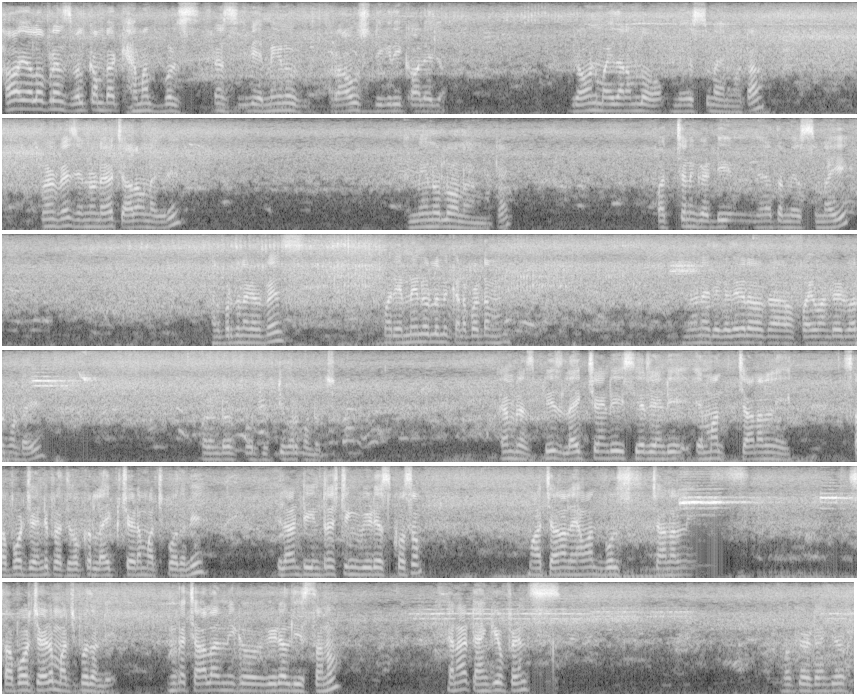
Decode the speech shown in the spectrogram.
Hi hello friends welcome back Hemanth bulls friends ఇవి Yemmiganur Rao's degree college. Ground మైదానంలో మేస్తున్నాయి అనమాట చూడండి ఫ్రెండ్స్ ఎన్ని ఉన్నాయో చాలా ఉన్నాయి ఇవి ఎమ్మిగనూరులో ఉన్నాయన్నమాట పచ్చని గడ్డి మేత మేస్తున్నాయి. కనపడుతున్నాయి కదా ఫ్రెండ్స్ మరి ఎమ్మిగనూరులో మీకు కనపడడం ఉన్నాయి దగ్గర దగ్గర ఒక ఫైవ్ హండ్రెడ్ వరకు ఉంటాయి. ఫోర్ హండ్రెడ్ ఫోర్ ఫిఫ్టీ వరకు ఉండొచ్చు. ఏం ఫ్రెండ్స్ ప్లీజ్ లైక్ చేయండి షేర్ చేయండి హేమంత్ ఛానల్ని సపోర్ట్ చేయండి. ప్రతి ఒక్కరు లైక్ చేయడం మర్చిపోదండి. ఇలాంటి ఇంట్రెస్టింగ్ వీడియోస్ కోసం మా ఛానల్ హేమంత్ బుల్స్ ఛానల్ని సపోర్ట్ చేయడం మర్చిపోదండి. ఇంకా చాలా మీకు వీడియోలు తీస్తాను. ఓకేనా thank you friends okay thank you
